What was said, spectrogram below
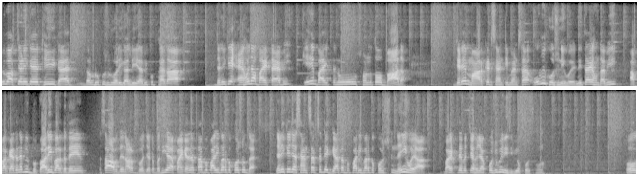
ਵੀ ਬਸ ਜਾਣੀ ਕਿ ਠੀਕ ਹੈ, ਦਬੜੂ ਕੁਸੜੂ ਵਾਲੀ ਗੱਲ ਹੀ ਹੈ ਵੀ ਕੋਈ ਫਾਇਦਾ। ਜਾਣੀ ਕਿ ਇਹੋ ਜਿਹਾ ਬਾਈਟ ਹੈ ਵੀ ਇਹ ਬਾਈਟ ਨੂੰ ਸੁਣਨ ਤੋਂ ਬਾਅਦ ਜਿਹੜੇ ਮਾਰਕੀਟ ਸੈਂਟੀਮੈਂਟਸ ਆ, ਉਹ ਵੀ ਖੁਸ਼ ਨਹੀਂ ਹੋਏ। ਨਹੀਂ ਤਾਂ ਇਹ ਹੁੰਦਾ ਵੀ ਆਪਾਂ ਕਹਿੰਦੇ ਨੇ ਵੀ ਵਪਾਰੀ ਵਰਗ ਦੇ ਹਿਸਾਬ ਦੇ ਨਾਲ ਬਜਟ ਵਧੀਆ ਆਪਾਂ ਇਹ ਕਹਿੰਦੇ ਤਾਂ ਵਪਾਰੀ ਵਰਗ ਖੁਸ਼ ਹੁੰਦਾ ਹੈ। ਜਾਣੀ ਕਿ ਜੇ ਸੈਂਸੈਕਸ ਡਿੱਗਿਆ ਤਾਂ ਵਪਾਰੀ ਵਰਗ ਖੁਸ਼ ਨਹੀਂ ਹੋਇਆ ਬਾਈਟ ਦੇ ਵਿੱਚ ਇਹੋ ਜਿਹਾ ਕੁਝ ਵੀ ਨਹੀਂ ਸੀ ਵੀ ਉਹ ਖੁਸ਼ ਹੋਣ। ਉਹ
